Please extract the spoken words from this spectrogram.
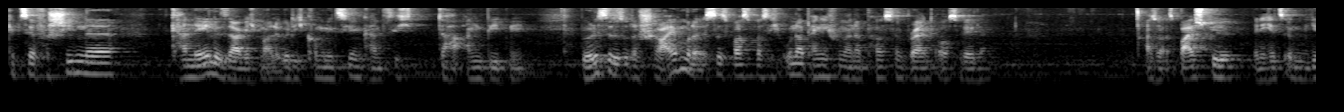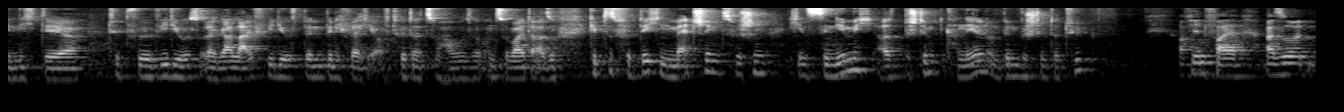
gibt es ja verschiedene Kanäle, sage ich mal, über die ich kommunizieren kann, die sich da anbieten. Würdest du das unterschreiben oder ist das was, was ich unabhängig von meiner Personal Brand auswähle? Also als Beispiel, wenn ich jetzt irgendwie nicht der Typ für Videos oder gar Live-Videos bin, bin ich vielleicht eher auf Twitter zu Hause und so weiter. Also gibt es für dich ein Matching zwischen, ich inszeniere mich auf bestimmten Kanälen und bin ein bestimmter Typ? Auf jeden Fall. Also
